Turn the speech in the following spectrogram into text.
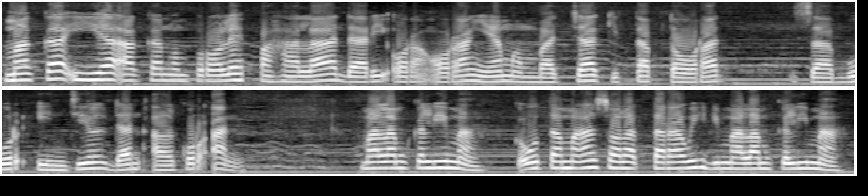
maka ia akan memperoleh pahala dari orang-orang yang membaca kitab Taurat, Zabur, Injil, dan Al-Quran. Malam kelima, keutamaan sholat tarawih di malam kelima.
